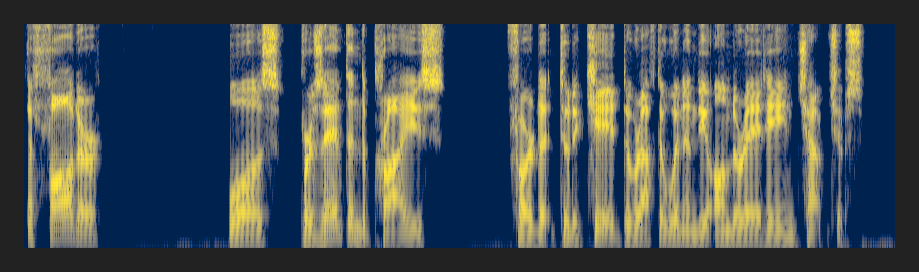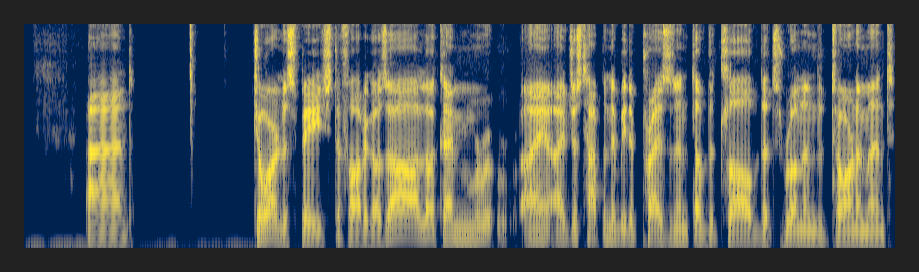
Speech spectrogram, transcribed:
the father was presenting the prize for the to the kid that were after winning the under 18 championships. And during the speech, the father goes, "Oh, look, I'm I, I just happen to be the president of the club that's running the tournament,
